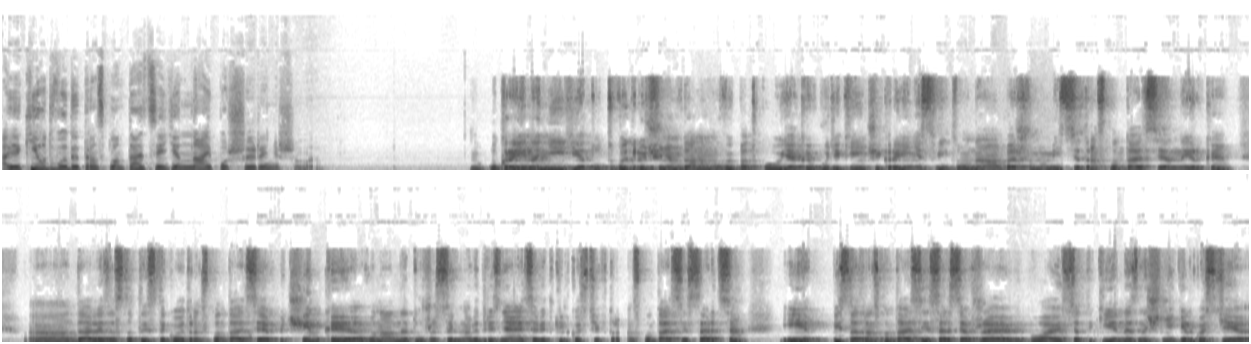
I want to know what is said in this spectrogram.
А які от види трансплантації є найпоширенішими? Ну, Україна не є тут виключенням в даному випадку, як і в будь-якій іншій країні світу. На першому місці трансплантація нирки. Далі, за статистикою, трансплантація печінки. Вона не дуже сильно відрізняється від кількості трансплантації серця. І після трансплантації серця вже відбуваються такі незначні кількості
